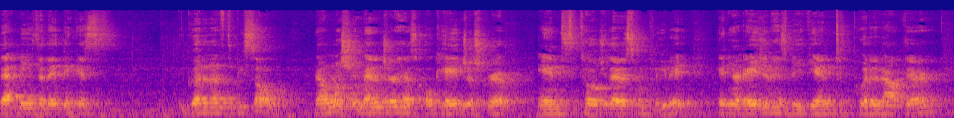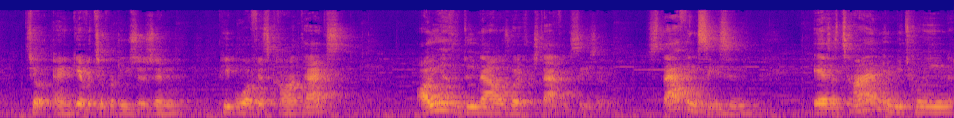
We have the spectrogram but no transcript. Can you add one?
that means that they think it's good enough to be sold. Now, once your manager has okayed your script and told you that it's completed, and your agent has begun to put it out there to, and give it to producers and people with his contacts, all you have to do now is wait for staffing season. Staffing season is a time in between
